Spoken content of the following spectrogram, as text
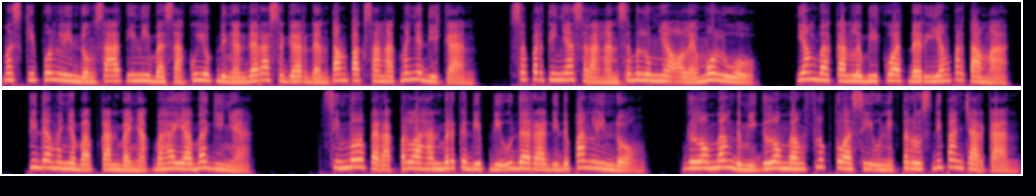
Meskipun Lindong saat ini basah kuyup dengan darah segar dan tampak sangat menyedihkan, sepertinya serangan sebelumnya oleh Moluo, yang bahkan lebih kuat dari yang pertama, tidak menyebabkan banyak bahaya baginya. Simbol perak perlahan berkedip di udara di depan Lindong. Gelombang demi gelombang fluktuasi unik terus dipancarkan.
